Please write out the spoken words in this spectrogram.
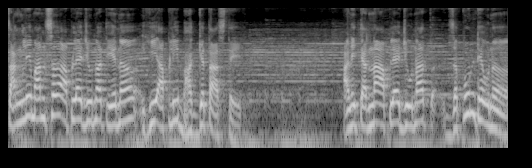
चांगली माणसं आपल्या जीवनात येणं ही आपली भाग्यता असते. आणि त्यांना आपल्या जीवनात जपून ठेवणं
